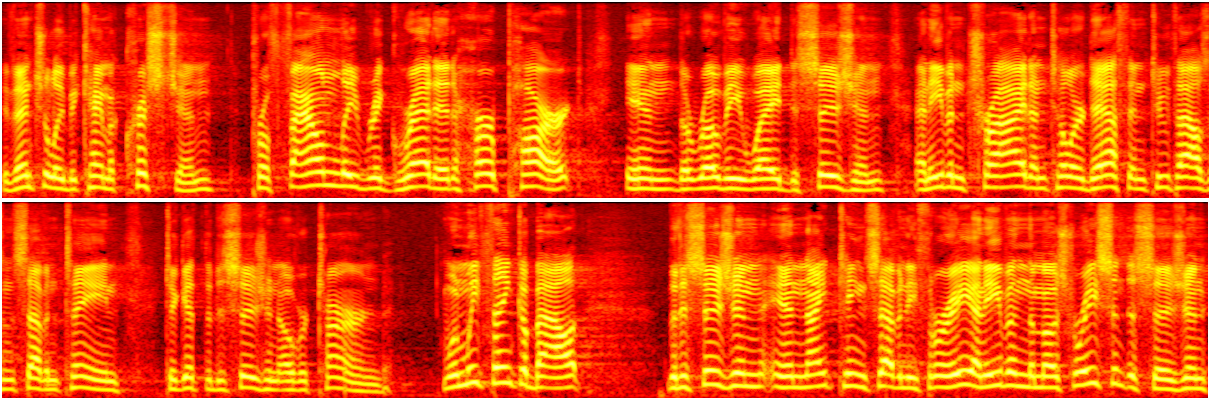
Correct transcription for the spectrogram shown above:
eventually became a Christian, profoundly regretted her part in the Roe v. Wade decision, and even tried until her death in 2017 to get the decision overturned. When we think about the decision in 1973 and even the most recent decision,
